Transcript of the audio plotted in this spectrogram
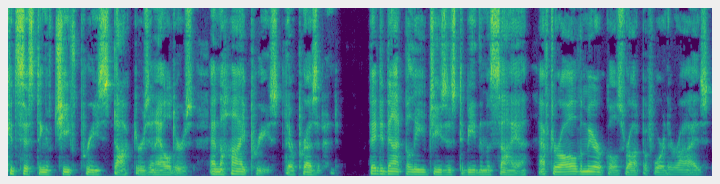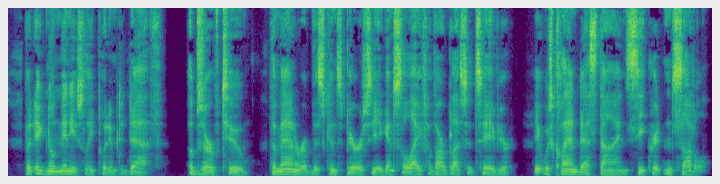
consisting of chief priests, doctors, and elders, and the high priest, their president. They did not believe Jesus to be the Messiah after all the miracles wrought before their eyes, but ignominiously put him to death. Observe, too, the manner of this conspiracy against the life of our blessed Savior. It was clandestine, secret, and subtle.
